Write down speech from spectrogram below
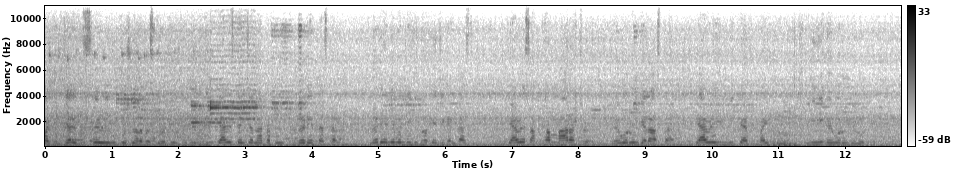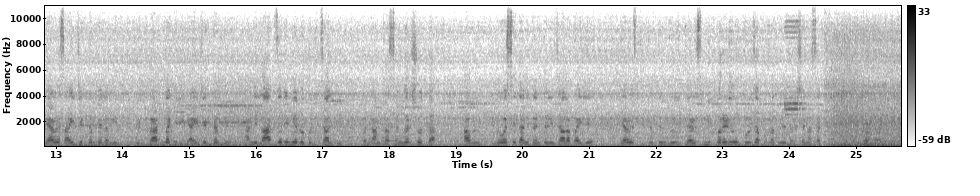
पाटील ज्यावेळी दुसऱ्या वेळी उपोषणाला बसले होते त्यावेळेस त्यांच्या नाकातून ब्लड येत असताना. ब्लड येणे म्हणजे ही धोक्याची घंटा असते. त्यावेळेस अख्खा महाराष्ट्र गैवरून गेला असता. त्यावेळी मी त्या पाईप म्हणून मीही घरवरून गेलो होतो. त्यावेळेस आई जगदंबेला मी एक प्रार्थना केली की आई जगदंबे आम्ही लाख जरी मेलो तरी चालतील पण आमचा संघर्ष होता. हा व्यवस्थित आणि टणटणीत झाला पाहिजे. ज्यावेळेस ती टणटणीत होईल त्यावेळेस मी परत येऊन तुळजापूरला तुझ्या दर्शनासाठी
